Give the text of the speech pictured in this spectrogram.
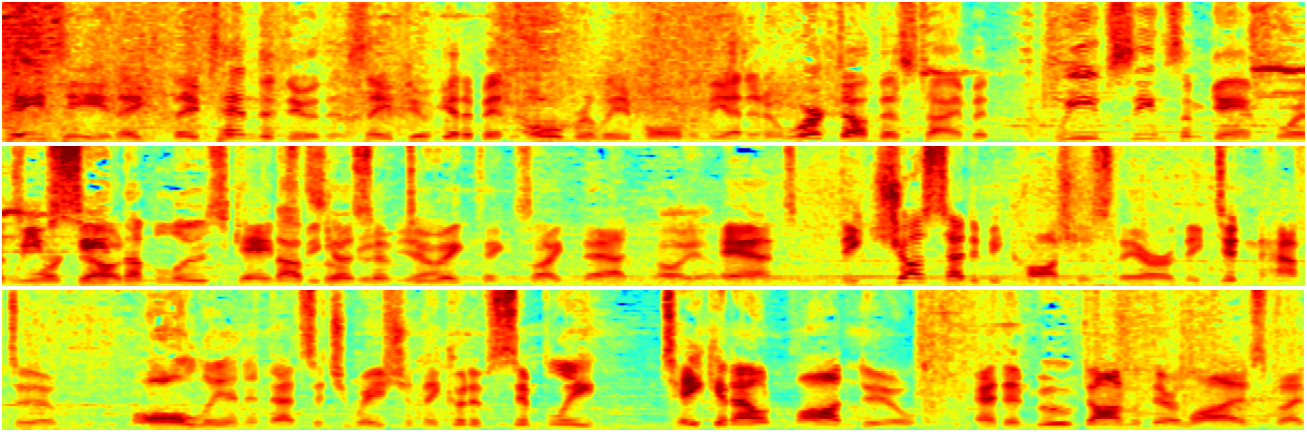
KT, they, they tend to do this. They do get a bit overly bold in the end, and it worked out this time, but we've seen some games where it's We've worked seen out. them lose games not so because good, of yeah. doing things like that. Oh, yeah. And they just had to be cautious there. They didn't have to all in in that situation. They could have simply taken out Mandu and then moved on with their lives. But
